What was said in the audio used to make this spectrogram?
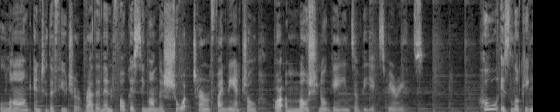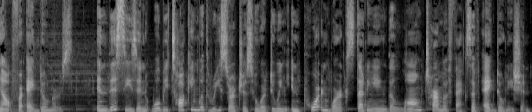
long into the future rather than focusing on the short term financial or emotional gains of the experience. Who is looking out for egg donors? In this season, we'll be talking with researchers who are doing important work studying the long term effects of egg donation,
